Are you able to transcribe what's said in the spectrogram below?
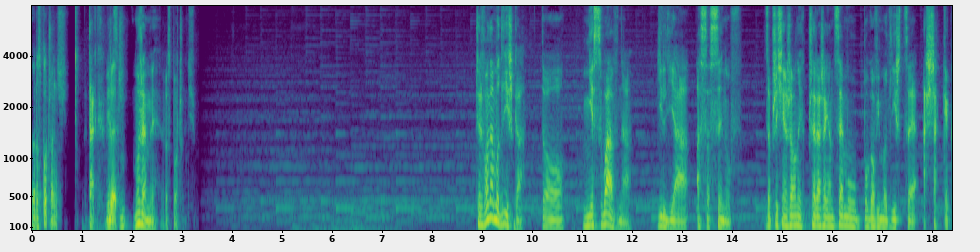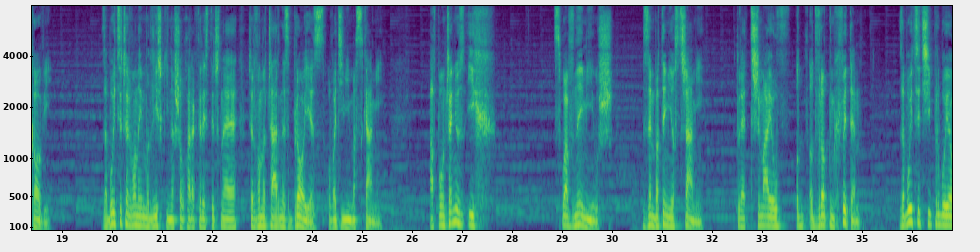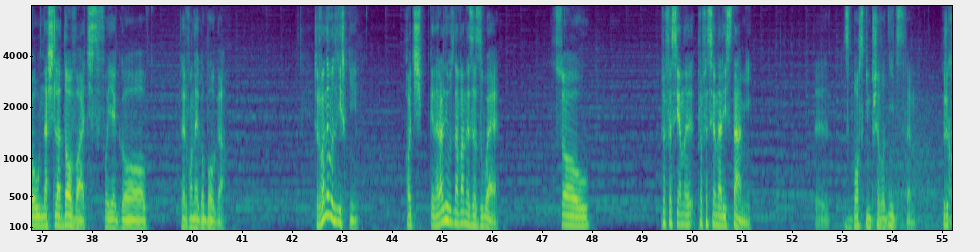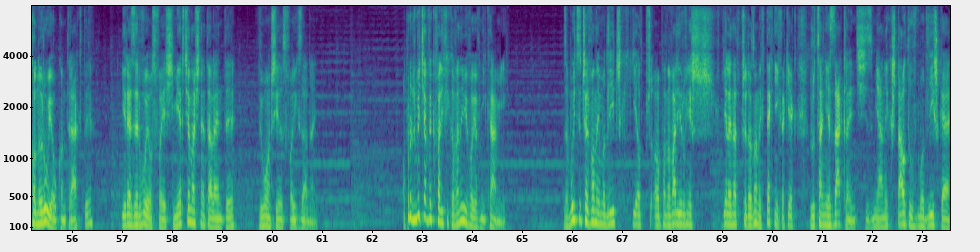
rozpocząć. Tak, więc rzecz. możemy rozpocząć. Czerwona Modliszka to niesławna gildia asasynów zaprzysiężonych przerażającemu bogowi modliszce Ashakekowi Zabójcy czerwonej modliszki noszą charakterystyczne czerwono-czarne zbroje z owadzimi maskami, a w połączeniu z ich sławnymi już zębatymi ostrzami, które trzymają od, odwrotnym chwytem, zabójcy ci próbują naśladować swojego czerwonego boga. Czerwone modliszki, choć generalnie uznawane za złe, są profesjonalistami y, z boskim przewodnictwem, którzy honorują kontrakty i rezerwują swoje śmiercionośne talenty wyłącznie do swoich zadań. Oprócz bycia wykwalifikowanymi wojownikami, zabójcy czerwonej modliczki opanowali również wiele nadprzyrodzonych technik, takie jak rzucanie zaklęć, zmiany kształtów w modliszkę,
